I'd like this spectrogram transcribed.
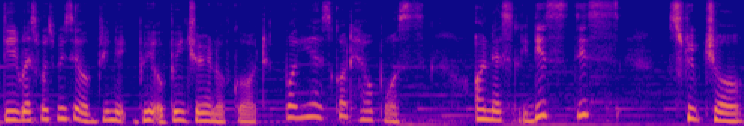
The responsibility of being, of being children of God. But yes, God help us. Honestly, this this scripture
